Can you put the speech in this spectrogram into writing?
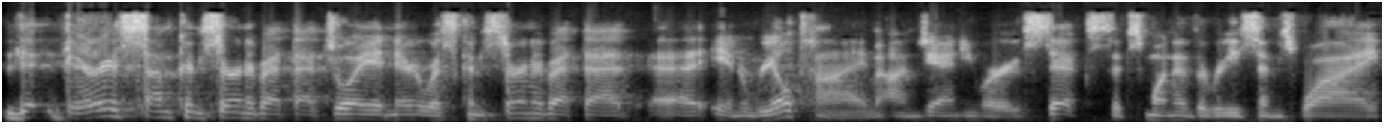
there is some concern about that, Joy, and there was concern about that uh, in real time on January 6th. It's one of the reasons why,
